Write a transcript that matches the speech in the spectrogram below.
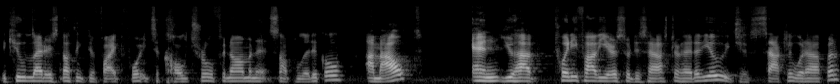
the Q letter is nothing to fight for. It's a cultural phenomenon. It's not political. I'm out and you have 25 years of disaster ahead of you, which is exactly what happened.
